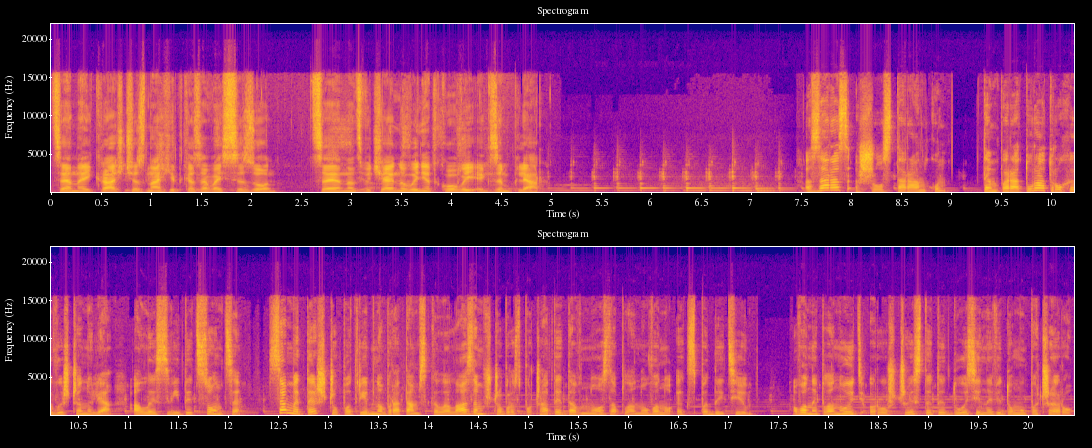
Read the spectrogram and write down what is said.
Це найкраща знахідка за весь сезон. Це надзвичайно винятковий екземпляр. Зараз шоста ранку. Температура трохи вище нуля, але світить сонце. Саме те, що потрібно братам скелелазам, щоб розпочати давно заплановану експедицію. Вони планують розчистити досі невідому печеру.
